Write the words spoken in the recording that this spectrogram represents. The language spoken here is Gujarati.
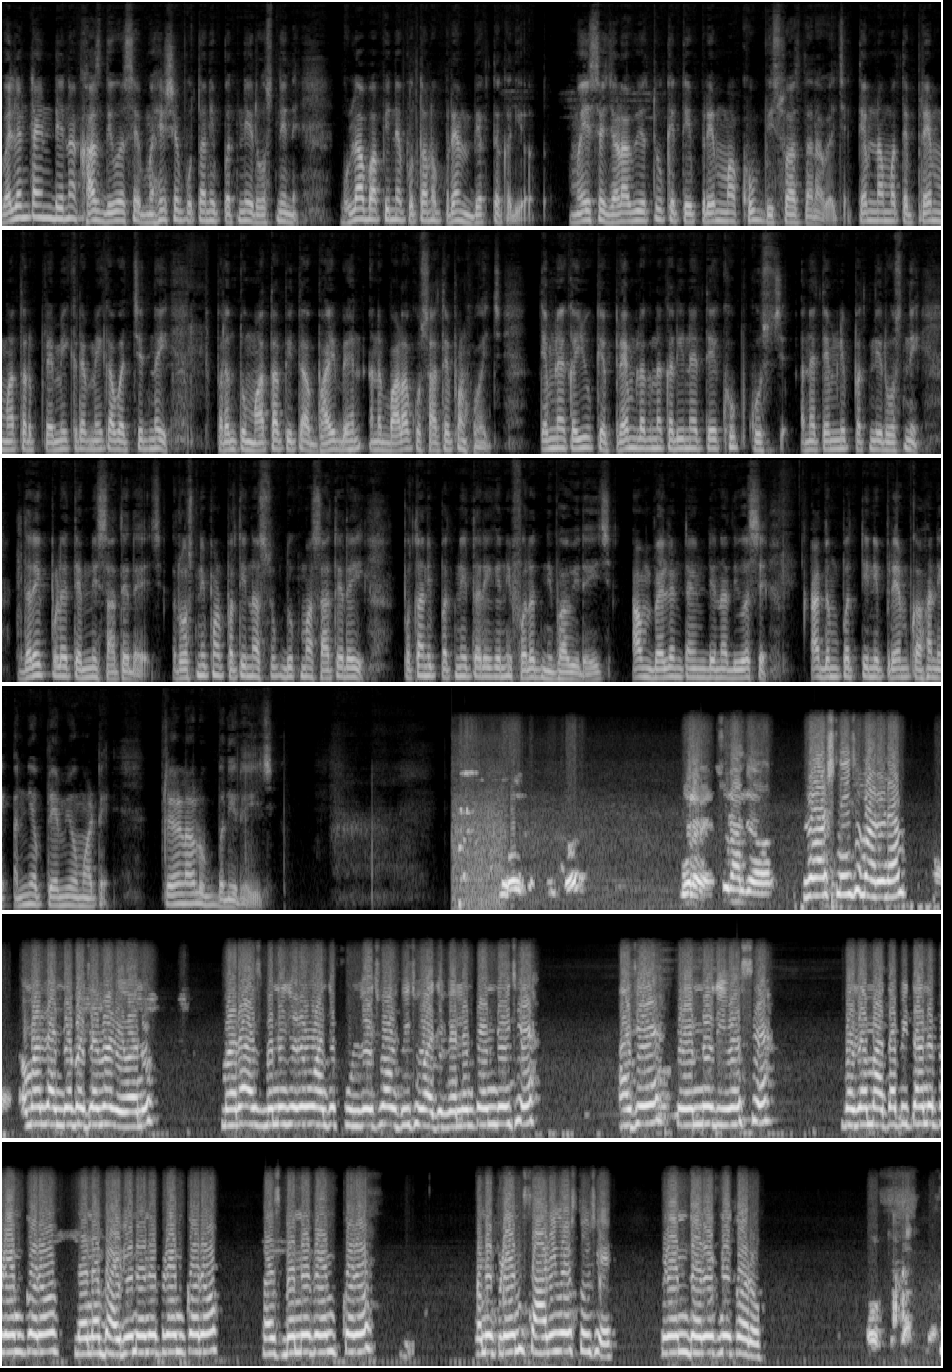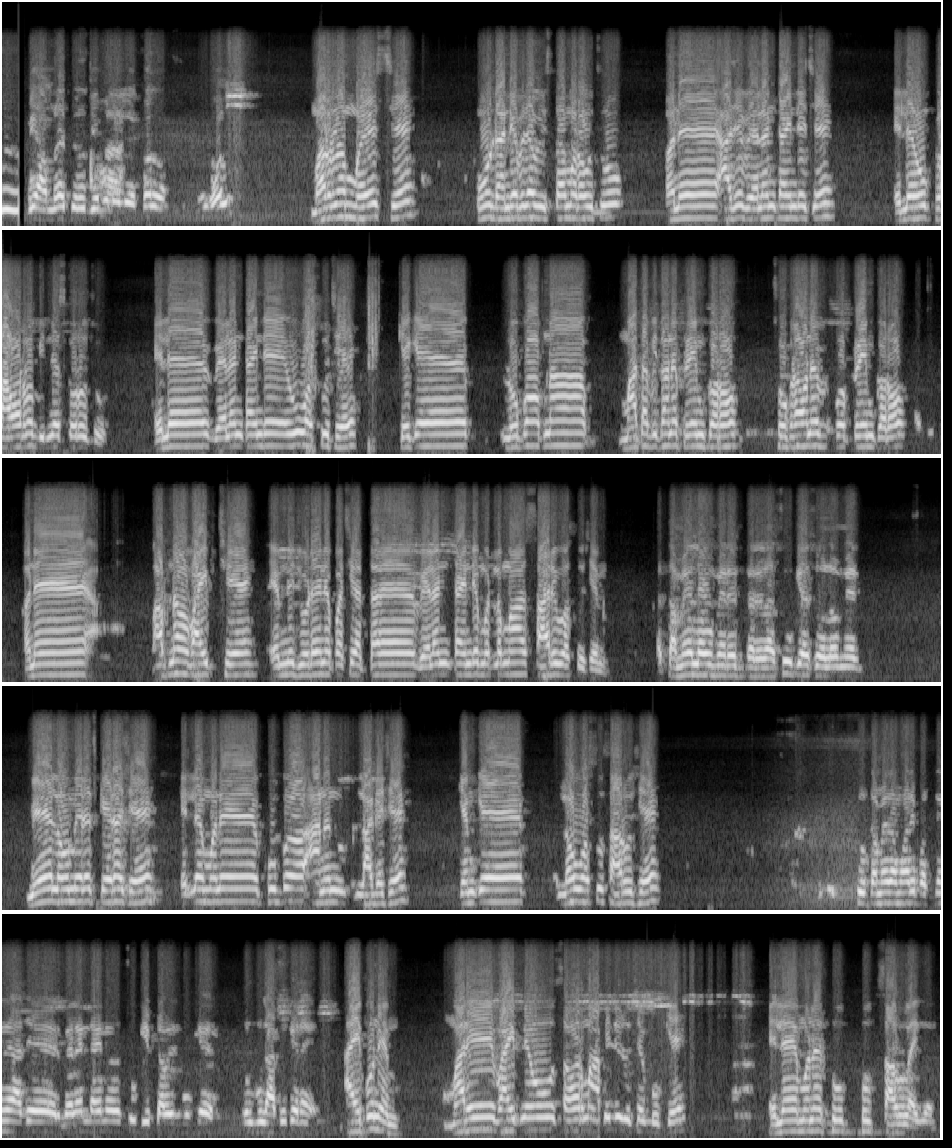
વેલેન્ટાઇન ડેના ખાસ દિવસે મહેશે પોતાની પત્ની રોશનીને ગુલાબ આપીને પોતાનો પ્રેમ વ્યક્ત કર્યો હતો. મહેશે જણાવ્યું હતું કે તે પ્રેમમાં ખૂબ વિશ્વાસ ધરાવે છે. તેમના મતે પ્રેમ માત્ર પ્રેમિક પ્રેમિકા વચ્ચે જ નહીં, પરંતુ માતા પિતા ભાઈ બહેન અને બાળકો સાથે પણ હોય છે. તેમણે કહ્યું કે પ્રેમ લગ્ન કરીને તે ખૂબ ખુશ છે અને તેમની પત્ની રોશની દરેક પળે તેમની સાથે રહે છે. રોશની પણ પતિના સુખ દુઃખમાં સાથે રહી પોતાની પત્ની તરીકેની ફરજ નિભાવી રહી છે. આમ વેલેન્ટાઇન ડેના દિવસે આ દંપતીની પ્રેમ કહાની અન્ય પ્રેમીઓ માટે પ્રેરણારૂપ બની રહી છે? રોશની છે મારું નામ. અમારે દાંડિયા બજારમાં રહેવાનું. મારા હસબન્ડની જોડે હું આજે ફૂલ વેચવા ઊભી છું. આજે વેલેન્ટાઇન ડે છે. આજે પ્રેમનો દિવસ છે. બધા માતા પિતાને પ્રેમ કરો નાના ભાઈ બહેનોને પ્રેમ કરો હસબન્ડને પ્રેમ કરો. અને પ્રેમ સારી વસ્તુ છે. પ્રેમ દરેકને કરો. હમણાં મારું નામ મહેશ છે. હું દાંડિયા બજાર વિસ્તારમાં રહું છું અને આજે વેલેન્ટાઇન ડે છે. એટલે હું ફ્લાવરનો બિઝનેસ કરું છું. એટલે વેલેન્ટાઇન ડે એવું વસ્તુ છે કે કે લોકો આપણા માતા પિતાને પ્રેમ કરો છોકરાઓને પ્રેમ કરો અને આપના વાઈફ છે એમની જોડે ને પછી અત્યારે વેલેન્ટાઇન ડે મતલબમાં સારી વસ્તુ છે એમ. તમે લવ મેરેજ કરેલા. શું કહેશો લવ મેરેજ મેં લવ મેરેજ કર્યા છે. એટલે મને ખૂબ આનંદ લાગે છે. કેમ કે લવ વસ્તુ સારું છે. શું તમે તમારી પત્નીને આજે વેલેન્ટાઇન શું ગિફ્ટ આવે બુકે? ફૂલ આપ્યું કે નહીં? આપ્યું ને એમ. મારી વાઈફને હું સવારમાં આપી દીધું છે બુકે. એટલે મને ખૂબ ખૂબ સારું લાગ્યું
